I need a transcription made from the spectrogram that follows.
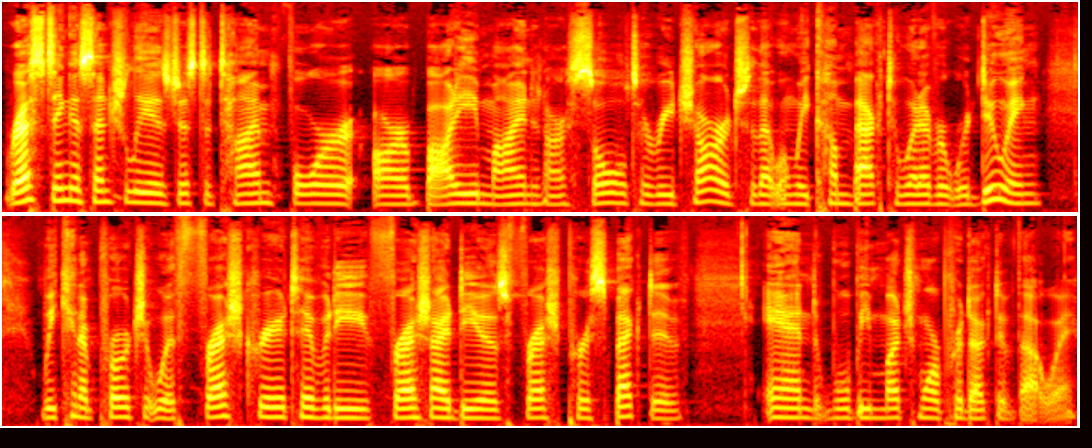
Resting essentially is just a time for our body, mind, and our soul to recharge so that when we come back to whatever we're doing, we can approach it with fresh creativity, fresh ideas, fresh perspective, and we'll be much more productive that way.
